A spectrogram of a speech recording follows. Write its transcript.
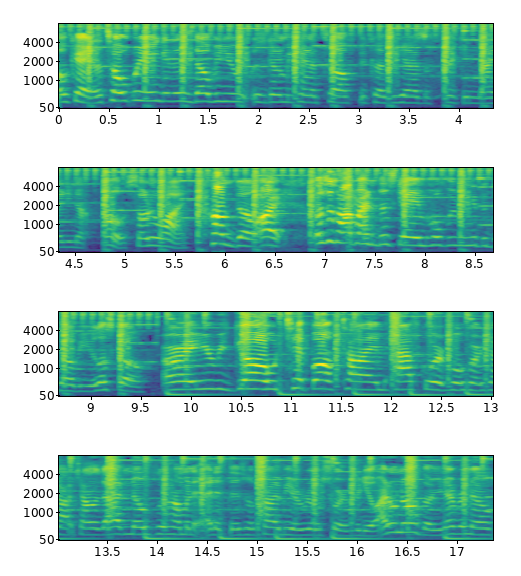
Okay, let's hope we can get this W. It's to be kind of tough because he has a freaking 99. Oh, so do I. I'm done. Alright, let's just hop right into this game. Hopefully we can get the W. Let's go. Alright, here we go. Tip-off time. Half court, full court shot challenge. I have no clue how I'm to edit this. It'll probably be a real short video. I don't know, though. You never know.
